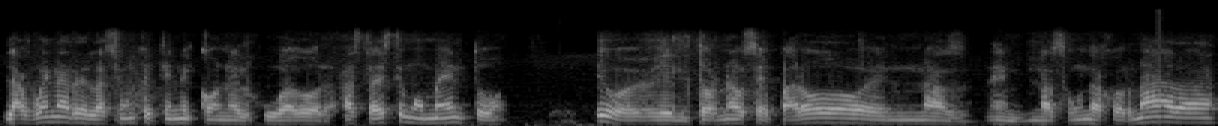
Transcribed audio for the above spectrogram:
la buena relación que tiene con el jugador. Hasta este momento, digo, el torneo se paró en la, segunda jornada.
